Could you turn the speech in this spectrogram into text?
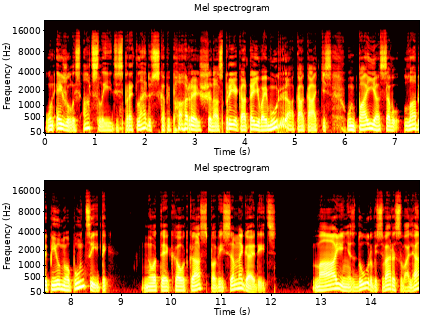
un ežulis atslīdzis pret leduskapi pārēšanās priekā teju vai murrā kā kaķis un paijā savu labi pilno puncīti, notiek kaut kas pavisam negaidīts. Mājiņas durvis veras vaļā,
